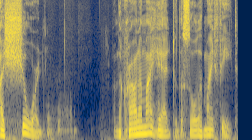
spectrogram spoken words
assured from the crown of my head to the sole of my feet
